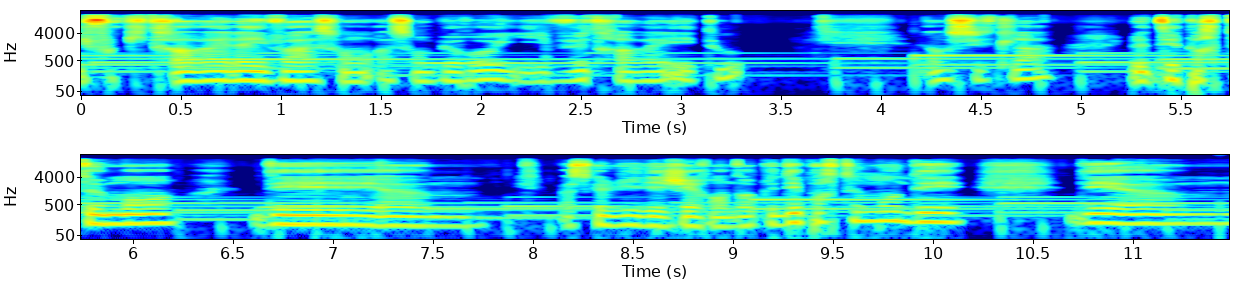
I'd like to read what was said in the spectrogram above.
il faut qu'il travaille, là, il va à son, à son bureau, il veut travailler et tout. Et ensuite là, le département des... Euh, parce que lui, il est gérant. Donc le département des... des euh,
